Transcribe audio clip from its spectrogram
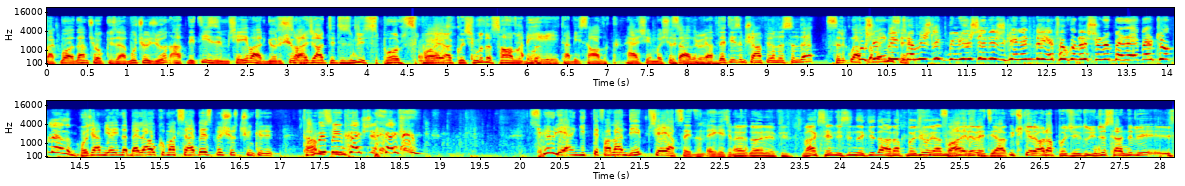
Bak bu adam çok güzel. Bu çocuğun atletizm şeyi var, görüşü var. Sadece atletizm değil, spor, spora yaklaşımı da sağlıklı. Tabii tabii sağlık. Her şeyin başı Teşekkür sağlık. ederim. Atletizm şampiyonasında sırıkla atlamayı mı Bey temizlik biliyorsanız gelin de yatak odasını beraber toplayalım. Hocam yayında bela okumak serbest mi şu çünkü tam Ama ben şimdi kaçtım kaçtım. söyleyen gitti falan deyip şey yapsaydın Ege'ciğim. evet öyle yapayım. Bak senin içindeki de Arap bacı uyandı. Hayır evet ya. Üç kere Arap bacıyı duyunca sen de bir...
